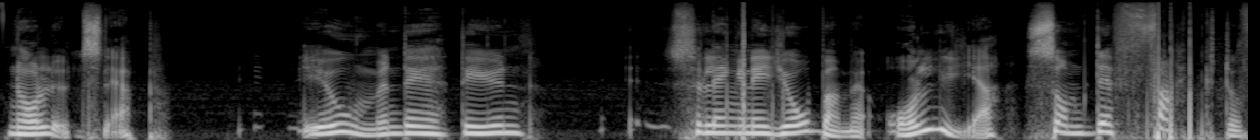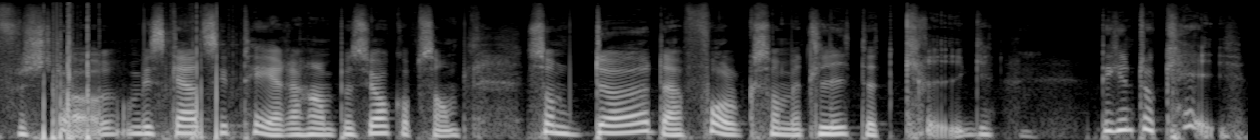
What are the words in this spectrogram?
nollutsläpp. Jo, men det, det är ju en, så länge ni jobbar med olja som de facto förstör, om vi ska citera Hampus Jakobsson, som dödar folk som ett litet krig. Det är inte okej. Okay.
